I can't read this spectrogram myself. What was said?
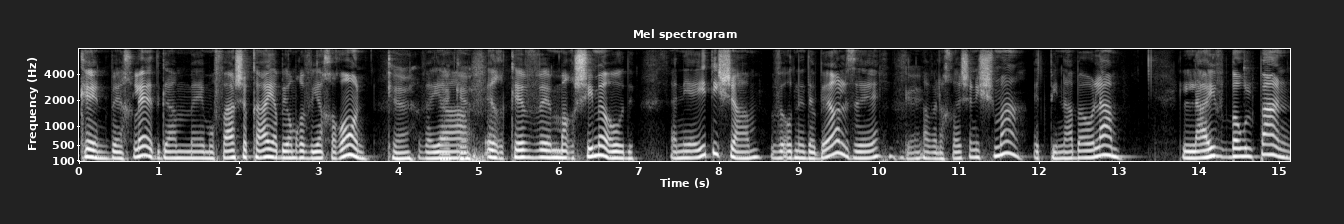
כן, בהחלט, גם אה, מופע השקה היה ביום רביעי האחרון, כן, והיה היה כיף. הרכב אה, מרשים מאוד. אני הייתי שם, ועוד נדבר על זה, אוקיי. אבל אחרי שנשמע את פינה בעולם. live באולפן.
